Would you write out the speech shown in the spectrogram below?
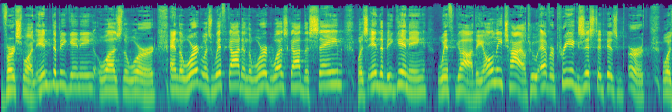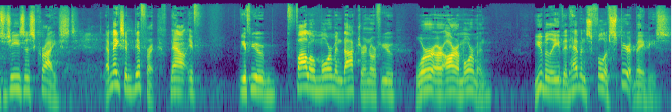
Verse 1 In the beginning was the Word, and the Word was with God, and the Word was God. The same was in the beginning with God. The only child who ever pre existed his birth was Jesus Christ. That makes him different. Now, if, if you follow Mormon doctrine, or if you were or are a Mormon, you believe that heaven's full of spirit babies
